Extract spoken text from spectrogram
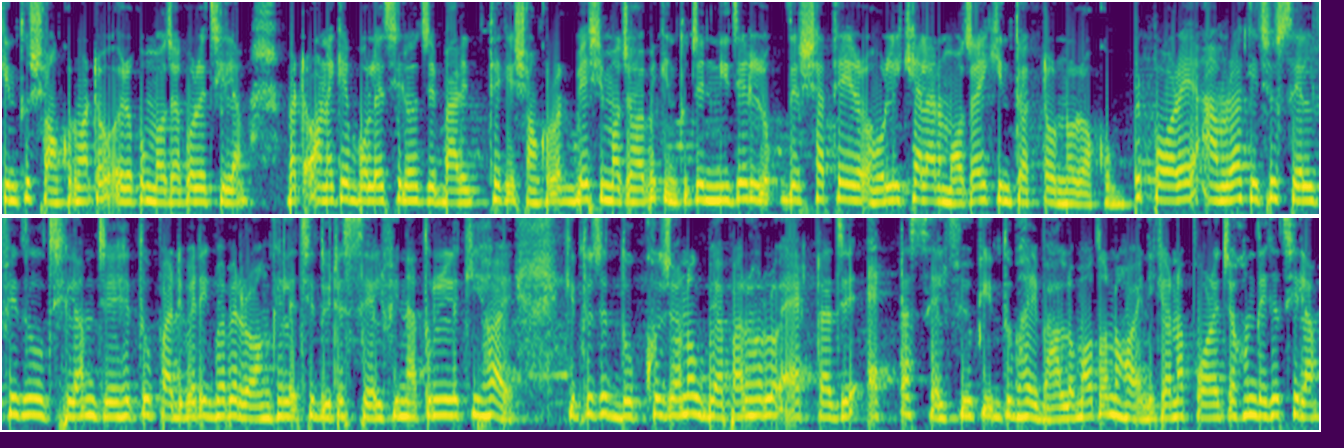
কিন্তু শঙ্করমাঠেও ওইরকম মজা করেছিলাম। বাট অনেকে বলেছিল যে বাড়ির থেকে শঙ্করমাঠ বেশি মজা হবে, কিন্তু যে নিজের লোকদের সাথে হোলি খেলার মজাই একটা অন্যরকম পরে আমরা কিছু সেলফি তুলছিলাম, যেহেতু পারিবারিকভাবে রং খেলেছি, দুইটা সেলফি না তুললে কি হয়? কিন্তু যে দুঃখজনক ব্যাপার হলো একটা, যে একটা সেলফিও কিন্তু ভাই ভালো মতন হয়নি। কেননা পরে যখন দেখেছিলাম,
